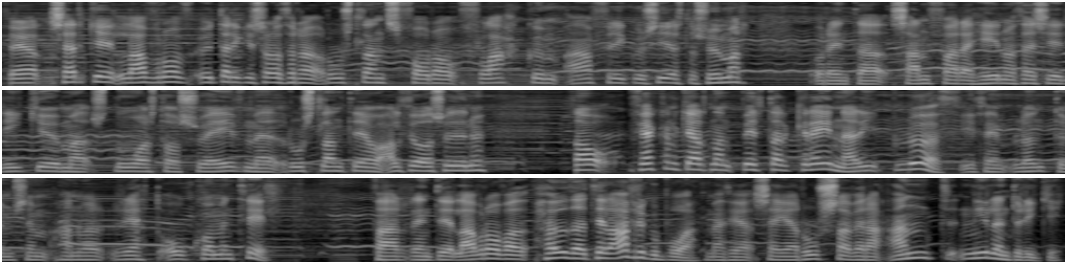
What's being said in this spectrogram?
Þegar Sergei Lavrov, auðaríkisráþara Rúslands, fór á flakkum Afríku síðasta sumar og reynda að sannfara hinn og þessi ríki um að snúast á sveif með Rúslandi á alþjóðasviðinu, þá fekk hann gerðnan byrtar greinar í blöð í þeim löndum sem hann var rétt ókominn til. Þar reyndi Lavrov að höfða til Afrikubúa með því að segja rúsa vera and nýlenduríki,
